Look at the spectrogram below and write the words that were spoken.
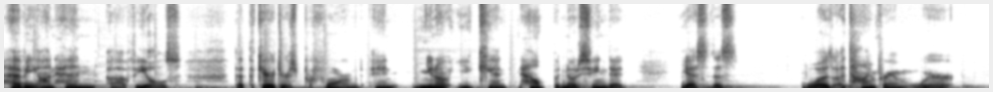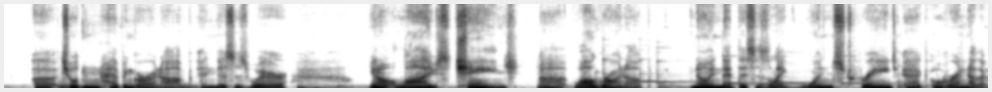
heavy on hen uh, feels that the characters performed. And, you know, you can't help but noticing that, yes, this was a time frame where uh, children have been growing up. And this is where, you know, lives change uh, while growing up knowing that this is like one strange act over another.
